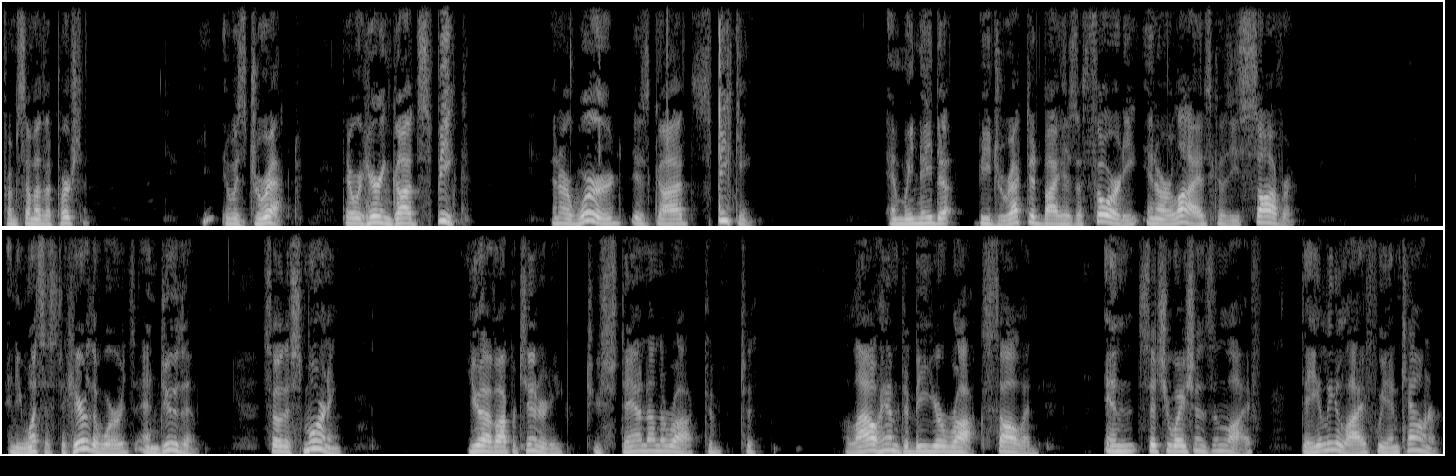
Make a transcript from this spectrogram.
from some other person. It was direct. They were hearing God speak. And our word is God speaking. And we need to be directed by his authority in our lives because he's sovereign. And he wants us to hear the words and do them. So this morning, you have opportunity to stand on the rock, to, to allow him to be your rock, solid, in situations in life, daily life we encounter.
